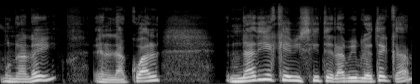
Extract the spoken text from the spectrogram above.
una ley en la cual nadie que visite la biblioteca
